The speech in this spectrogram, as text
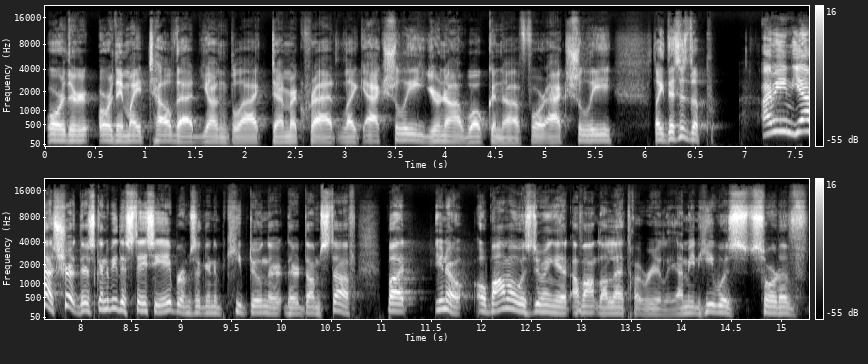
or they or they might tell that young black Democrat like actually you're not woke enough or actually like this is the pr- I mean, yeah, sure. There's going to be the Stacey Abrams are going to keep doing their, their dumb stuff. But, you know, Obama was doing it avant la lettre, really. I mean, he was sort of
